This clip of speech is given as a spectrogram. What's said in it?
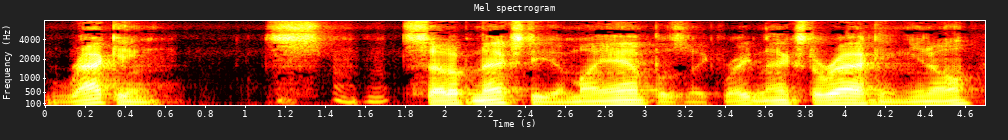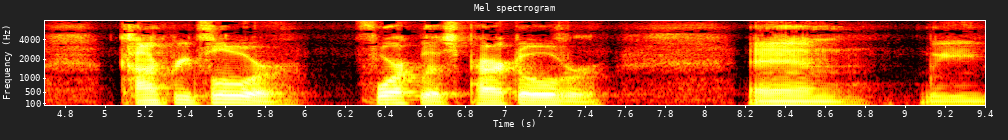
racking set up next to you. My amp was like right next to racking, you know, concrete floor, forklifts parked over, and we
